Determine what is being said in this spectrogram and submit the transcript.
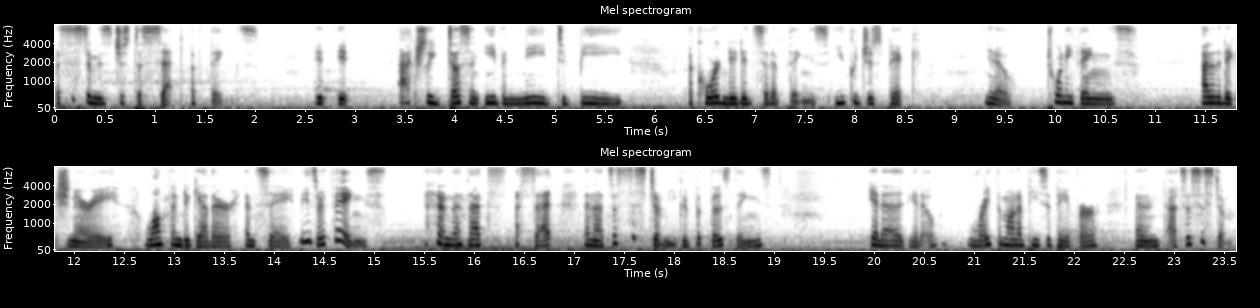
A system is just a set of things. It, it actually doesn't even need to be a coordinated set of things. You could just pick, you know, 20 things out of the dictionary, lump them together, and say, these are things. And then that's a set, and that's a system. You could put those things in a, you know, write them on a piece of paper, and that's a system.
